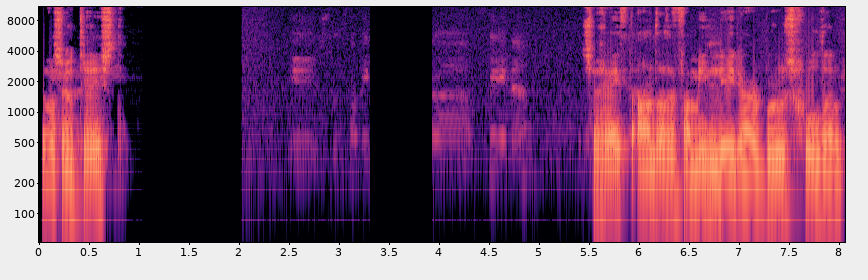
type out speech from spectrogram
Dat was heel triest. Ze geeft aan dat de familieleden, haar broers, voelden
